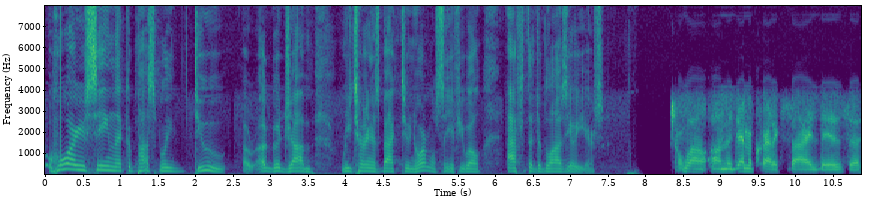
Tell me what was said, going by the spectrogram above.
who are you seeing that could possibly do a, a good job returning us back to normalcy, if you will, after the de Blasio years? Well, on the Democratic side, there's uh,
